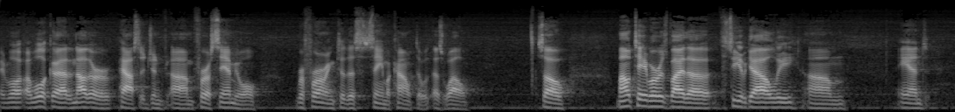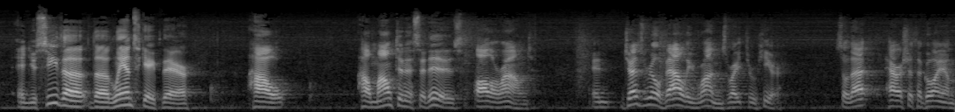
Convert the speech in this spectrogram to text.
And we'll, we'll look at another passage in um, 1 Samuel referring to this same account as well. So, Mount Tabor is by the Sea of Galilee, um, and, and you see the, the landscape there, how, how mountainous it is all around. And Jezreel Valley runs right through here. So that Harosheth Hagoyim,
